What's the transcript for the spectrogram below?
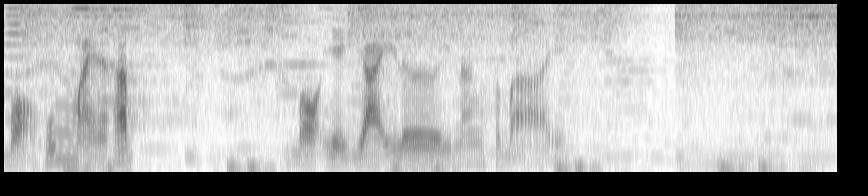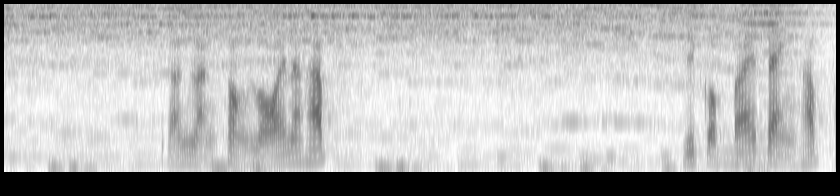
เบาะหุ้มใหม่นะครับ เบาะใหญ่ๆเลยนั่งสบาย หลังหลัง200 นะครับยึดกรอบป้ายแต่งครับ ไฟ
